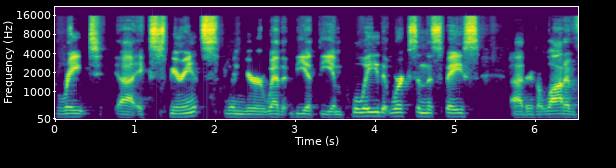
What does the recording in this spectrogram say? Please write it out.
great uh, experience when you're whether be it the employee that works in the space. Uh, there's a lot of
